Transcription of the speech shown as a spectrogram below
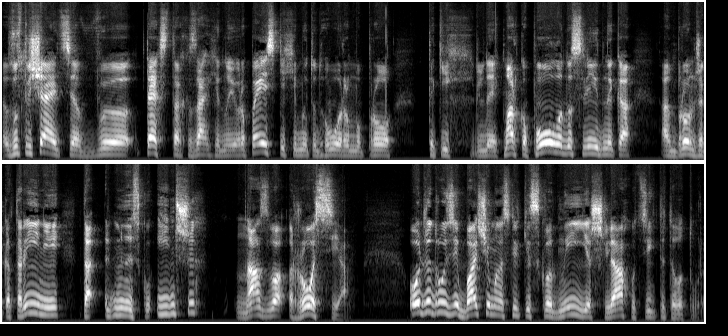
зустрічається в текстах західноєвропейських, і ми тут говоримо про таких людей, як Марко Поло, дослідника, Бронже Катаріні та низку інших. Назва Росія. Отже, друзі, бачимо, наскільки складний є шлях у цій титулатури.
